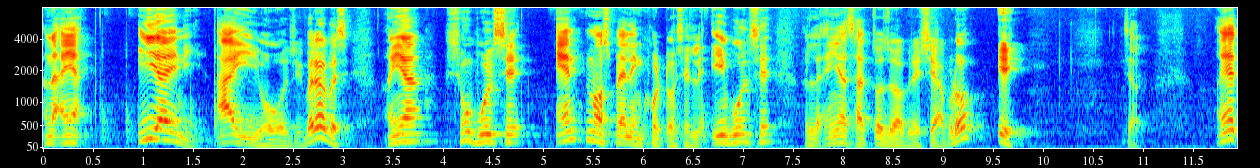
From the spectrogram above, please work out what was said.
અને અહીંયા ઈ આઈ આ ઈ હોવો જોઈએ, બરાબર છે? અહીંયા શું ભૂલ છે? એન્ટનો સ્પેલિંગ ખોટો છે, એટલે એ ભૂલ છે, એટલે અહીંયા સાચો જવાબ રહેશે આપણો એ ચાલો. અહીંયા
